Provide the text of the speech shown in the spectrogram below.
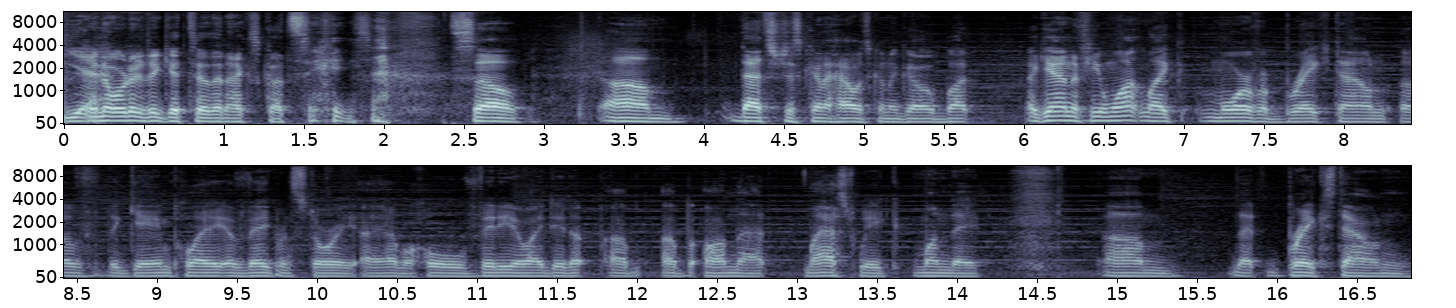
yeah. in order to get to the next cutscenes. so um, that's just kind of how it's going to go. But again, if you want like more of a breakdown of the gameplay of Vagrant Story, I have a whole video I did up, up, up on that last week, Monday, um, that breaks down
